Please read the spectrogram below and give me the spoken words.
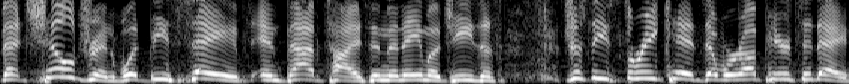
that children would be saved and baptized in the name of Jesus. Just these three kids that were up here today,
